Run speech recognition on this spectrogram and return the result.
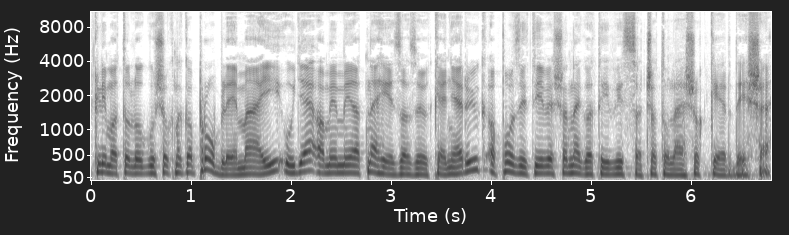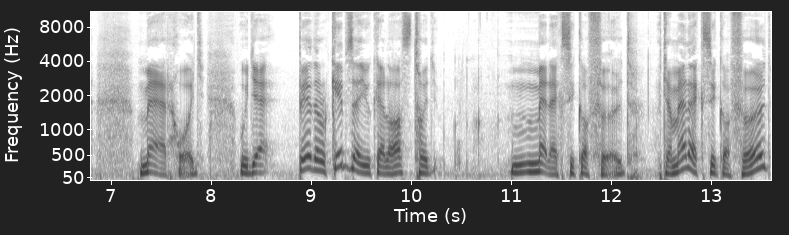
klimatológusoknak a problémái, ugye, ami miatt nehéz az ő kenyerük, a pozitív és a negatív visszacsatolások kérdése. Mert hogy, ugye például képzeljük el azt, hogy melegszik a föld. Hogyha melegszik a föld,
